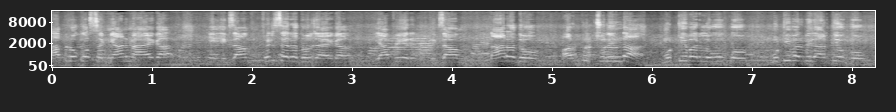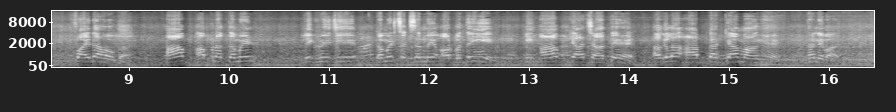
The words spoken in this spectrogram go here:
आप लोग को संज्ञान में आएगा कि एग्ज़ाम फिर से रद्द हो जाएगा, या फिर एग्ज़ाम ना रद्द हो, और कुछ चुनिंदा मुट्ठी भर लोगों को मुट्ठी भर विद्यार्थियों को फ़ायदा होगा। आप अपना कमेंट लिख भेजिए कमेंट सेक्शन में और बताइए कि आप क्या चाहते हैं। अगला आपका क्या मांग है। धन्यवाद।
